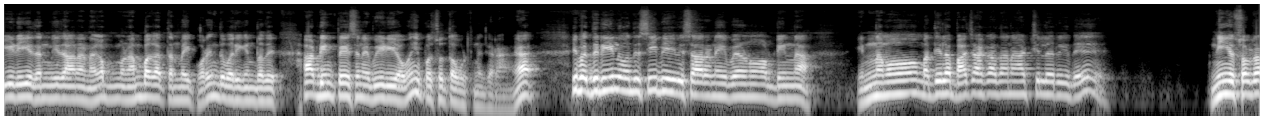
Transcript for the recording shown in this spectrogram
இடி இதன் மீதான நக- நம்பகத்தன்மை குறைந்து வருகின்றது அப்படின்னு பேசின வீடியோவும் இப்போ சுத்த விட்டுனுக்கிறாங்க இப்போ திடீர்னு வந்து சிபிஐ விசாரணை வேணும் அப்படின்னா இன்னமும் மத்தியில் பாஜக தானே ஆட்சியில் இருக்குது. நீங்கள் சொல்கிற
